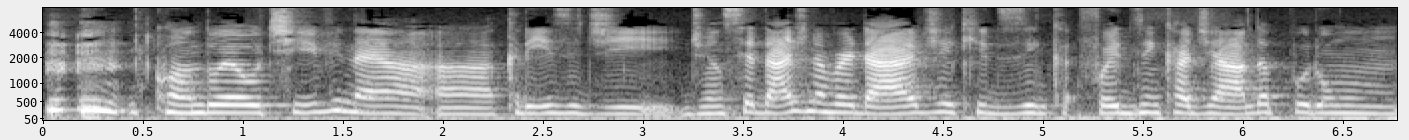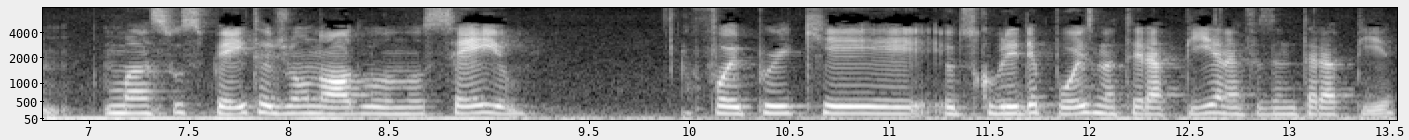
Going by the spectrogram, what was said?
Quando eu tive, né, a, a, crise de, de ansiedade, na verdade, que desenca foi desencadeada por um, uma suspeita de um nódulo no seio, foi porque eu descobri depois na terapia, né, fazendo terapia,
